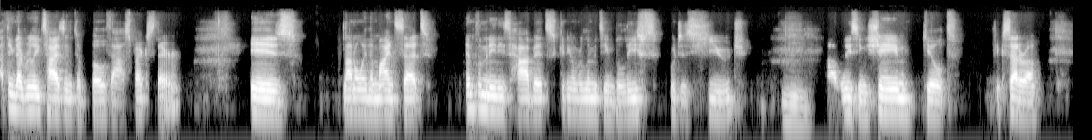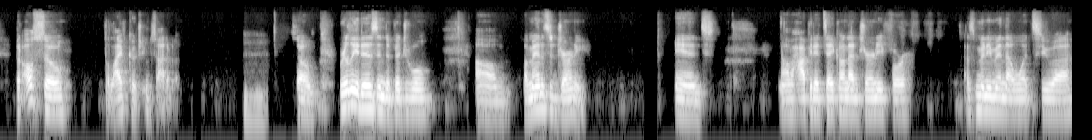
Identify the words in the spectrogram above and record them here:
I think that really ties into both aspects there is not only the mindset, implementing these habits, getting over limiting beliefs, which is huge, Mhm. uh, releasing shame, guilt, etc., but also the life coaching side of it. Mhm. So, really, it is individual. Um, but man, it's a journey. And I'm happy to take on that journey for as many men that want to uh,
